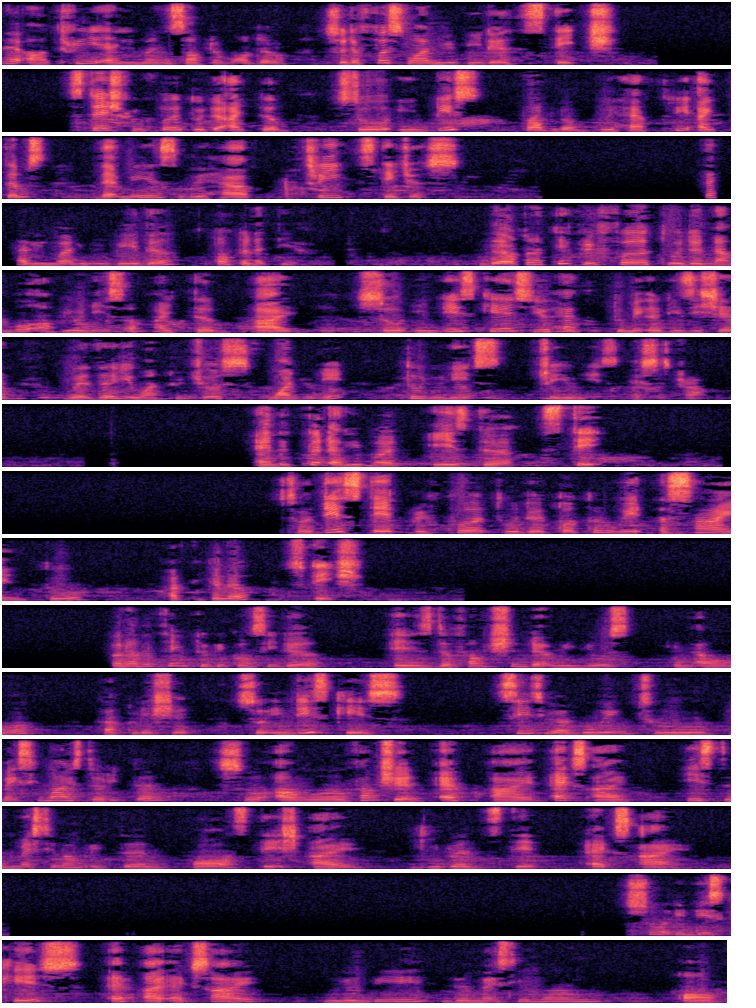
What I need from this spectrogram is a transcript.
There are three elements of the model. So the first one will be the stage. Stage refer to the item. So in this problem, we have three items. That means we have three stages. Second element will be the alternative. The alternative refer to the number of units of item i. So in this case, you have to make a decision whether you want to choose one unit, two units, three units, etc. And the third element is the state. So this state refer to the total weight assigned to particular stage. Another thing to be considered is the function that we use in our calculation. So in this case, since we are going to maximize the return, so our function fixi is the maximum return for stage i given state xi. So in this case, fixi will be the maximum of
